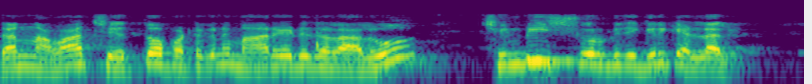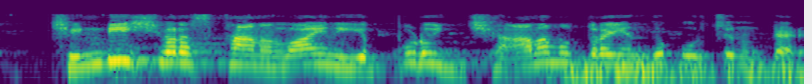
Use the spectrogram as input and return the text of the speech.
దాన్ని అలా చేత్తో పట్టుకుని మారేడు దళాలు చండీశ్వరుడి దగ్గరికి వెళ్ళాలి. చండీశ్వర స్థానంలో ఆయన ఎప్పుడు ధ్యానముద్ర ఎందు కూర్చుని ఉంటాడు.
